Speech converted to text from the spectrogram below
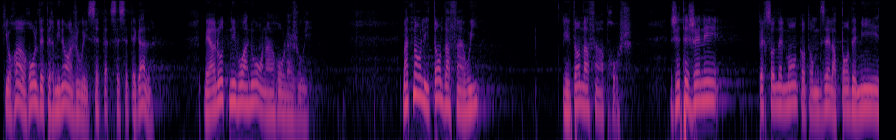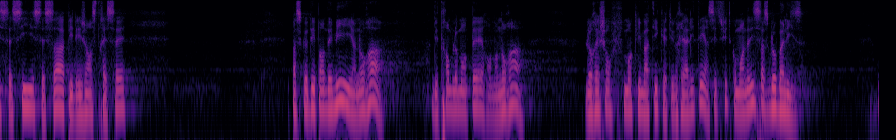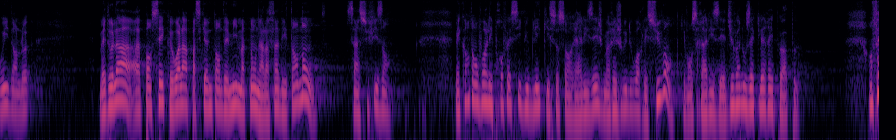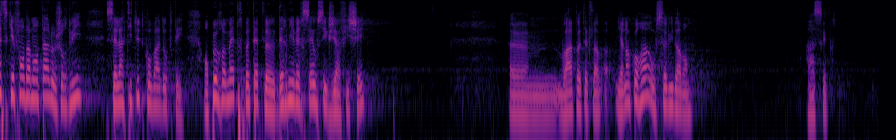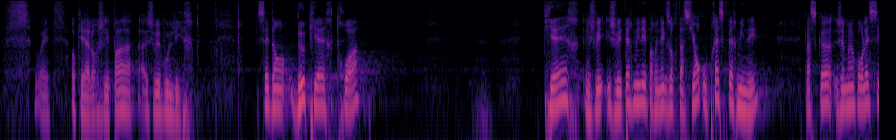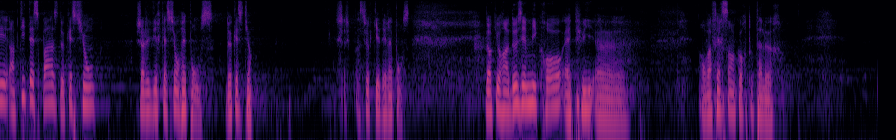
qui aura un rôle déterminant à jouer. C'est égal. Mais à un autre niveau à nous, on a un rôle à jouer. Maintenant, les temps de la fin, oui. Les temps de la fin approchent. J'étais gêné personnellement quand on me disait la pandémie, ceci, c'est ça, puis les gens stressaient. Parce que des pandémies, il y en aura. Des tremblements de terre, on en aura. Le réchauffement climatique est une réalité, ainsi de suite. Comme on a dit, ça se globalise. Oui. Mais de là à penser que voilà, parce qu'il y a une pandémie, maintenant on est à la fin des temps, non, c'est insuffisant. Mais quand on voit les prophéties bibliques qui se sont réalisées, je me réjouis de voir les suivantes qui vont se réaliser. Dieu va nous éclairer peu à peu. En fait, ce qui est fondamental aujourd'hui, c'est l'attitude qu'on va adopter. On peut remettre peut-être le dernier verset aussi que j'ai affiché. Euh, peut-être. Il y en a encore un ou celui d'avant? Ah, c'est. Oui. Ok, alors je l'ai pas. Je vais vous le lire. C'est dans 2 Pierre 3. Pierre, je vais, je vais terminer par une exhortation, ou presque terminer, parce que j'aimerais encore laisser un petit espace de questions, j'allais dire questions-réponses, de questions. Je ne suis pas sûr qu'il y ait des réponses. Donc il y aura un deuxième micro, et puis euh, on va faire ça encore tout à l'heure.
